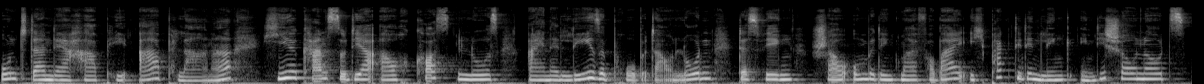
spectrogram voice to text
und dann der HPA-Planer. Hier kannst du dir auch kostenlos eine Leseprobe downloaden. Deswegen schau unbedingt mal vorbei. Ich packe dir den Link in die Show Notes.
